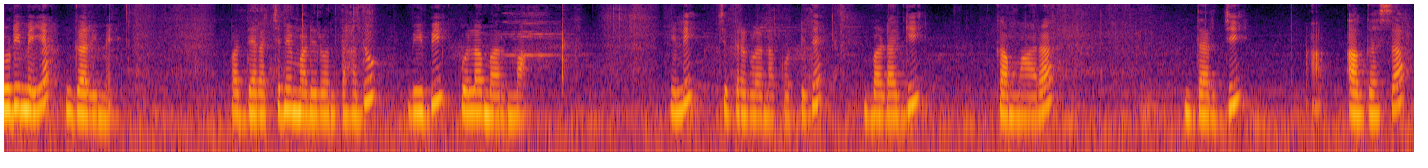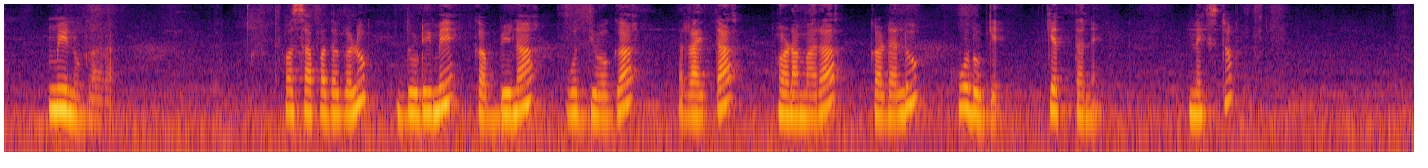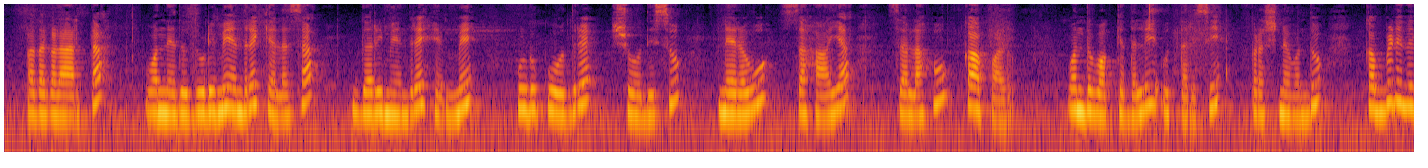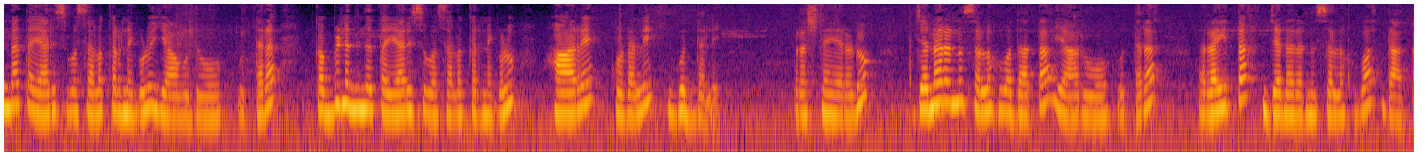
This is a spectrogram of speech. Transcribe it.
ದುಡಿಮೆಯ ಗರಿಮೆ. ಪದ್ಯ ರಚನೆ ಮಾಡಿರುವಂತಹದ್ದು V. B. ಕುಲಮರ್ಮ. ಇಲ್ಲಿ ಚಿತ್ರಗಳನ್ನು ಕೊಟ್ಟಿದೆ. ಬಡಗಿ, ಕಮ್ಮಾರ, ದರ್ಜಿ ಅಗಸ, ಮೀನುಗಾರ. ಹೊಸ ಪದಗಳು ದುಡಿಮೆ, ಕಬ್ಬಿಣ, ಉದ್ಯೋಗ, ರೈತ ಹೊಣಮರ ಕಡಲು, ಉಡುಗೆ, ಕೆತ್ತನೆ. ನೆಕ್ಸ್ಟು ಪದಗಳ ಅರ್ಥ ಒಂದನೇದು ದುಡಿಮೆ ಅಂದರೆ ಕೆಲಸ, ಗರಿಮೆ ಅಂದರೆ ಹೆಮ್ಮೆ, ಹುಡುಕು ಅಂದರೆ ಶೋಧಿಸು, ನೆರವು, ಸಹಾಯ, ಸಲಹು, ಕಾಪಾಡು. ಒಂದು ವಾಕ್ಯದಲ್ಲಿ ಉತ್ತರಿಸಿ, ಪ್ರಶ್ನೆ ಒಂದು, ಕಬ್ಬಿಣದಿಂದ ತಯಾರಿಸುವ ಸಲಕರಣೆಗಳು ಯಾವುದು? ಉತ್ತರ, ಕಬ್ಬಿಣದಿಂದ ತಯಾರಿಸುವ ಸಲಕರಣೆಗಳು ಹಾರೆ, ಕೊಡಲಿ, ಗುದ್ದಲಿ. ಪ್ರಶ್ನೆ ಎರಡು, ಜನರನ್ನು ಸಲಹುವ ದಾತ ಯಾರು? ಉತ್ತರ, ರೈತ ಜನರನ್ನು ಸಲಹುವ ದಾತ.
